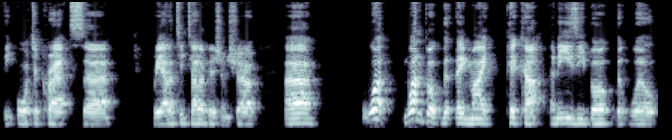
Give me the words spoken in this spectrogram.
the autocrats uh, reality television show. Uh, what one book that they might pick up, an easy book that will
